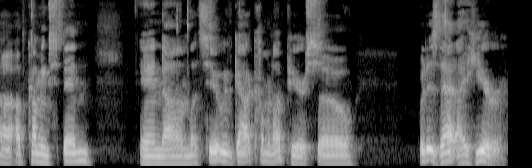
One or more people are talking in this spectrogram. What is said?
uh, upcoming spin. And um, let's see what we've got coming up here. So, what is that I hear?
